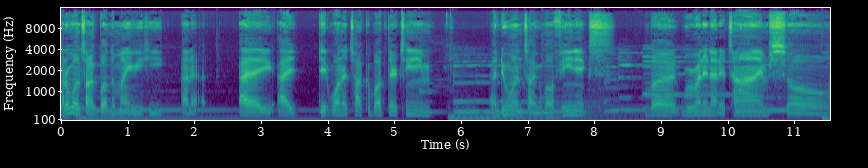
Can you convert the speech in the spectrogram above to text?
I don't want to talk about the Miami Heat. I, I, I did want to talk about their team. I do want to talk about Phoenix, but we're running out of time, so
